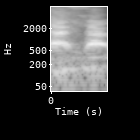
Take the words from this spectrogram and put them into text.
Yes, sir!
